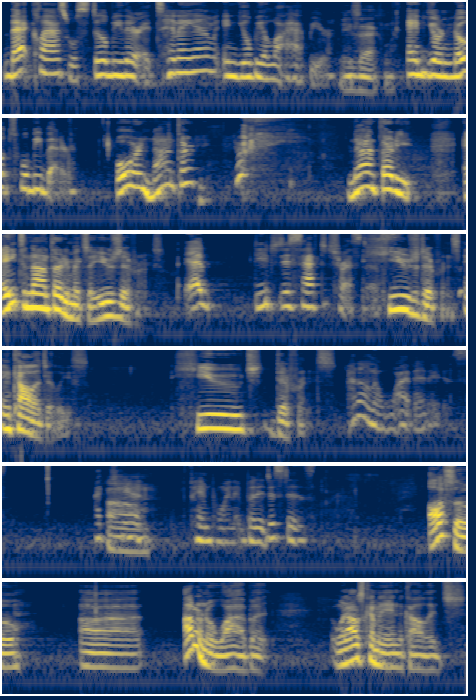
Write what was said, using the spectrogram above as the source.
that class will still be there at 10 a.m. and you'll be a lot happier. Exactly. And your notes will be better. Or 9:30. 9:30, 8 to 9:30 makes a huge difference. Uh, You just have to trust us. Huge difference in college, at least. Huge difference. I don't know why that is. I can't pinpoint it, but it just is. Also, uh, I don't know why, but when I was coming into college,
